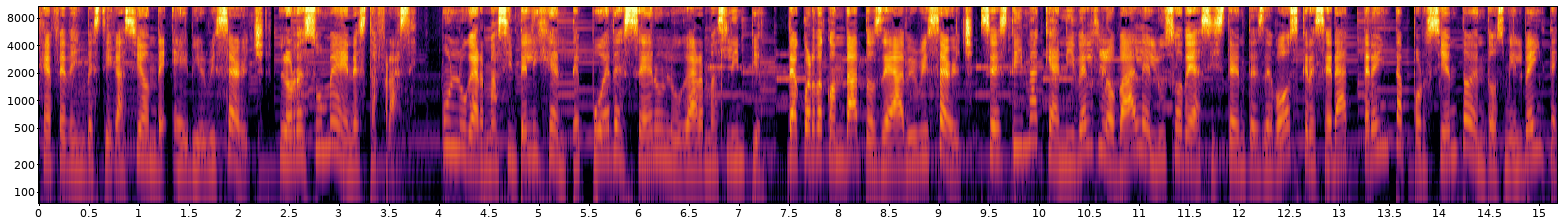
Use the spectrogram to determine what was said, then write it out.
jefe de investigación de AB Research, lo resume en esta frase un lugar más inteligente puede ser un lugar más limpio. De acuerdo con datos de Abbey Research, se estima que a nivel global el uso de asistentes de voz crecerá 30% en 2020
